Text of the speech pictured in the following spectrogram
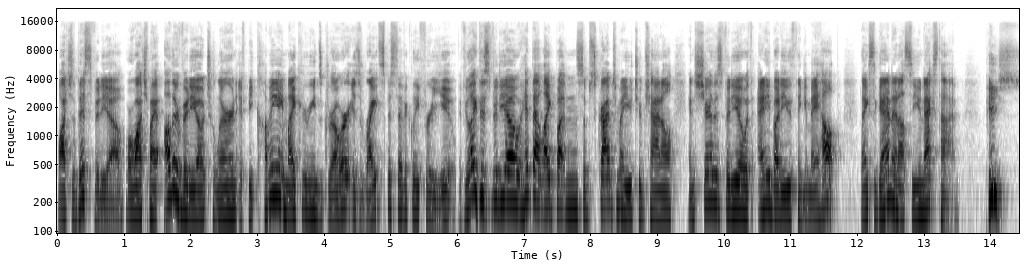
watch this video or watch my other video to learn if becoming a microgreens grower is right specifically for you. If you like this video, hit that like button, subscribe to my YouTube channel, and share this video with anybody you think it may help. Thanks again, and I'll see you next time. Peace.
